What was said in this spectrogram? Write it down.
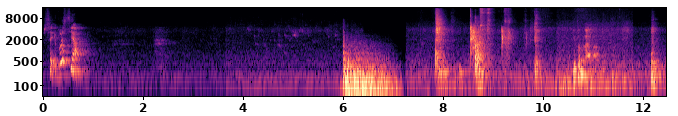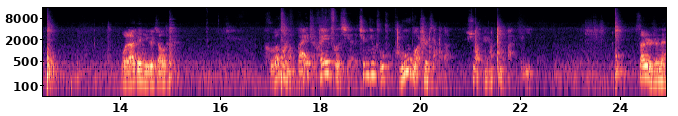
谁不想？你怎么来了？我来给你一个交代。合同上白纸黑字写的清清楚楚，如果是假的，需要赔偿一百个亿。三日之内，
